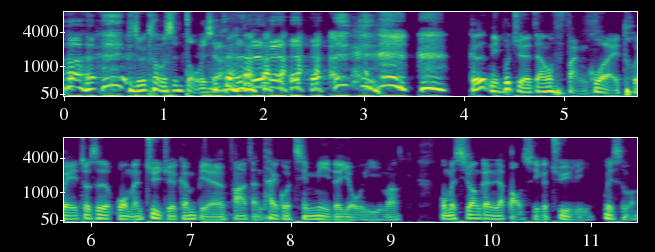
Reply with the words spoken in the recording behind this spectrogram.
你就会看我先抖一下。可是你不觉得这样反过来推，就是我们拒绝跟别人发展太过亲密的友谊吗？我们希望跟人家保持一个距离，为什么？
